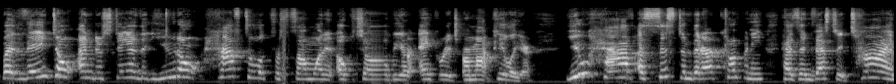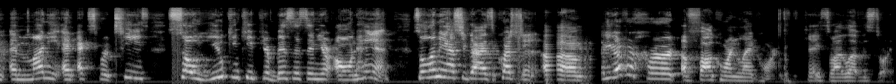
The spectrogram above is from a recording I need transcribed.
But they don't understand that you don't have to look for someone in Okeechobee or Anchorage or Montpelier. You have a system that our company has invested time and money and expertise so you can keep your business in your own hand. So let me ask you guys a question. Um, have you ever heard of Foghorn Leghorn? Okay, so I love this story.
